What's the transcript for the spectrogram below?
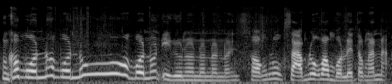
มันข้างบนข้างบนนู้นข้างบนนู้นอีกดูนนนนนสองลูกสามลูกมาหมดเลยตรงนั้นน่ะ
